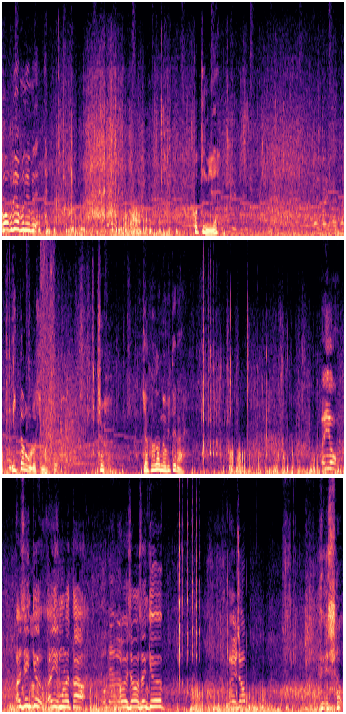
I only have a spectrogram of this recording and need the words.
あ危ねえ危ねえ危ねえ。こっちにね。一旦下ろします。ち ょ逆が伸びてない。はいよ。はい Thank you。はいもらった。よいしょ Thank you。よいしょ。よいしょ。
